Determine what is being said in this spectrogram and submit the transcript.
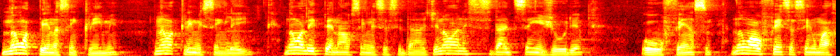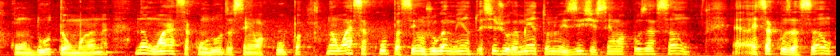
não há pena sem crime, não há crime sem lei, não há lei penal sem necessidade, não há necessidade sem injúria, ou ofensa, não há ofensa sem uma conduta humana, não há essa conduta sem uma culpa, não há essa culpa sem um julgamento. Esse julgamento não existe sem uma acusação. Essa acusação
